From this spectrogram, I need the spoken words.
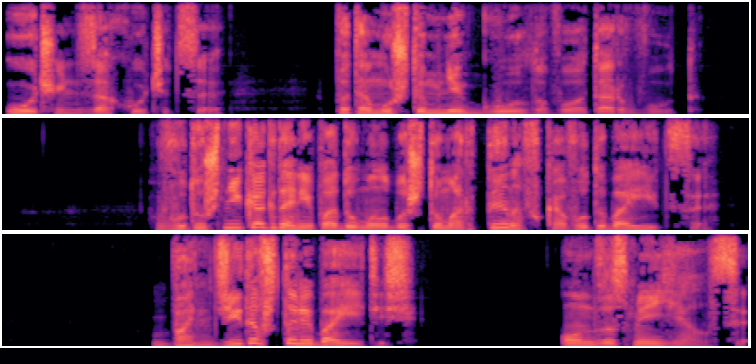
очень захочется, потому что мне голову оторвут». Вот уж никогда не подумал бы, что Мартынов кого-то боится. «Бандитов, что ли, боитесь?» Он засмеялся.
